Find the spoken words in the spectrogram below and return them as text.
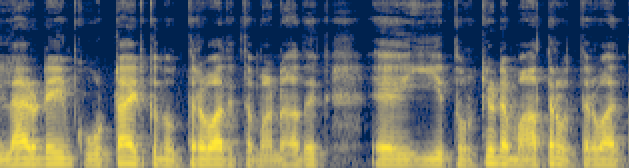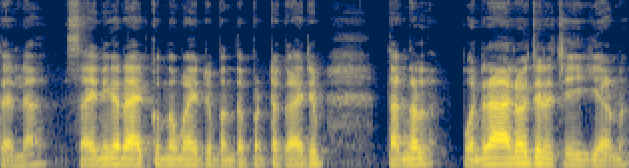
എല്ലാവരുടെയും കൂട്ടായിരിക്കുന്ന ഉത്തരവാദിത്തമാണ്. അത് ഈ തുർക്കിയുടെ മാത്രം ഉത്തരവാദിത്തമല്ല. സൈനികരയക്കുന്നതുമായിട്ട് ബന്ധപ്പെട്ട കാര്യം തങ്ങൾ പുനരാലോചന ചെയ്യുകയാണ്.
